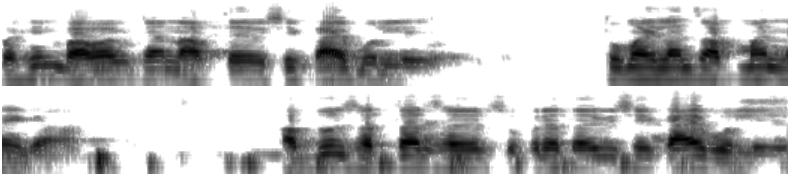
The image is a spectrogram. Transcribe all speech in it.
बहीण भावाच्या नात्याविषयी काय बोलले? तो महिलांचा अपमान नाही का? अब्दुल सत्तार साहेब सुप्रियाताईविषयी काय बोलले?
